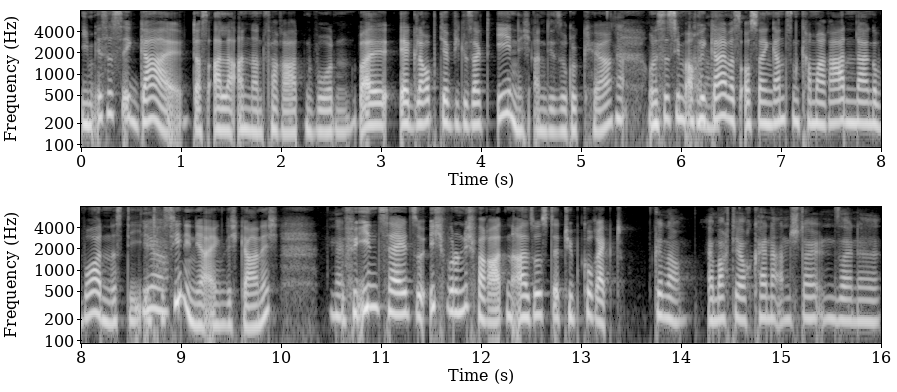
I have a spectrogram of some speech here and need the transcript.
ihm ist es egal, dass alle anderen verraten wurden, weil er glaubt ja, wie gesagt, eh nicht an diese Rückkehr. Ja, und es ist ihm auch genau. egal, was aus seinen ganzen Kameraden da geworden ist. Die ja. interessieren ihn ja eigentlich gar nicht. Nee. Für ihn zählt so, ich wurde nicht verraten, also ist der Typ korrekt. Genau. Er macht ja auch keine Anstalten, seine,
